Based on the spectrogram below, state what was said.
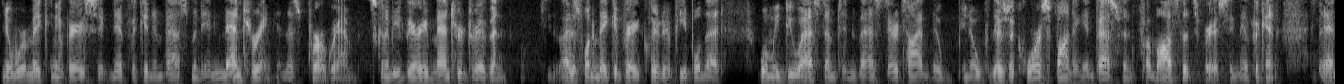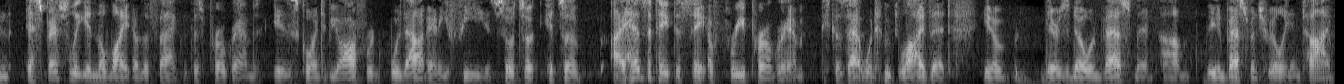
you know, we're making a very significant investment in mentoring in this program. It's going to be very mentor driven. I just want to make it very clear to people that when we do ask them to invest their time, that you know there's a corresponding investment from us that's very significant, and especially in the light of the fact that this program is going to be offered without any fees. So it's a it's a I hesitate to say a free program because that would imply that you know there's no investment. Um, the investment's really in time.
